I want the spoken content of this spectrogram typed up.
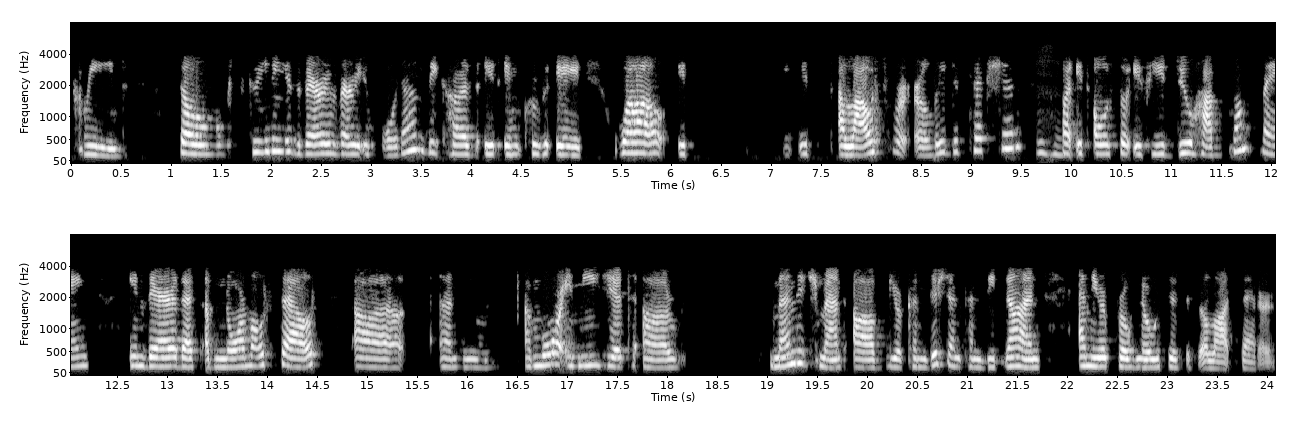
screened. So screening is very very important because it includes a well it it allows for early detection, mm-hmm. but it also if you do have something in there that's abnormal cells, uh, and a more immediate uh, management of your condition can be done, and your prognosis is a lot better.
